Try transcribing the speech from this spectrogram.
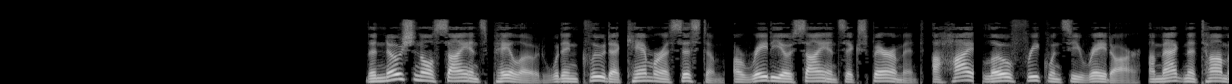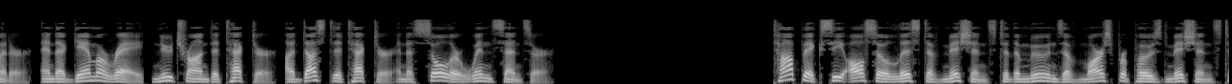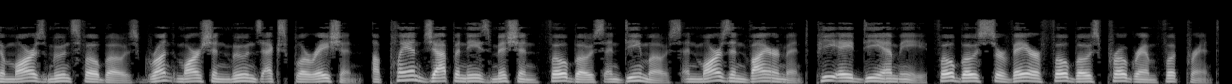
The notional science payload would include a camera system, a radio science experiment, a high-low frequency radar, a magnetometer, and a gamma-ray, neutron detector, a dust detector and a solar wind sensor. Topic see also List of missions to the moons of Mars Proposed missions to Mars Moons Phobos Grunt Martian Moons Exploration, a planned Japanese mission Phobos and Deimos and Mars Environment PADME Phobos Surveyor Phobos Program Footprint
